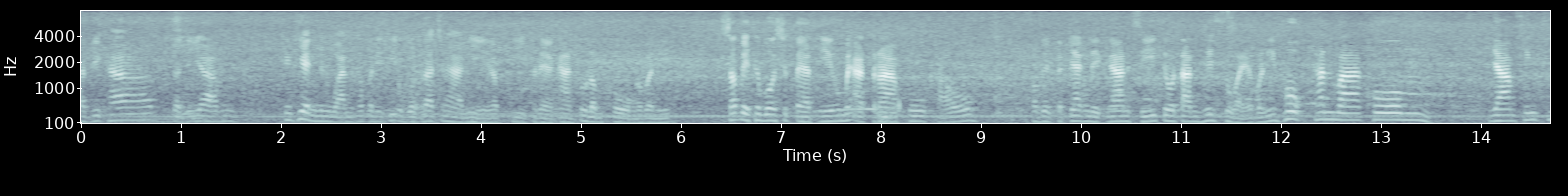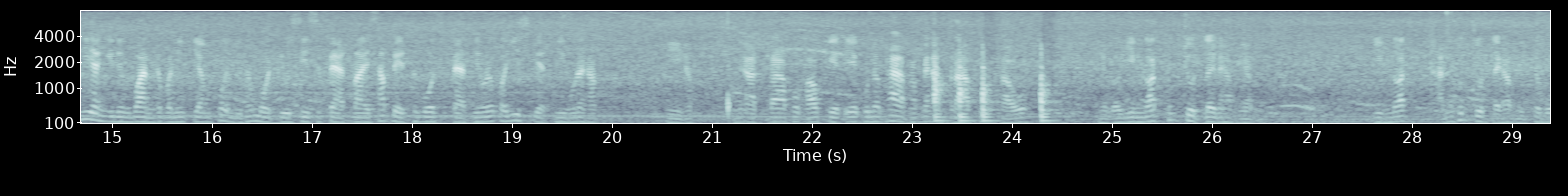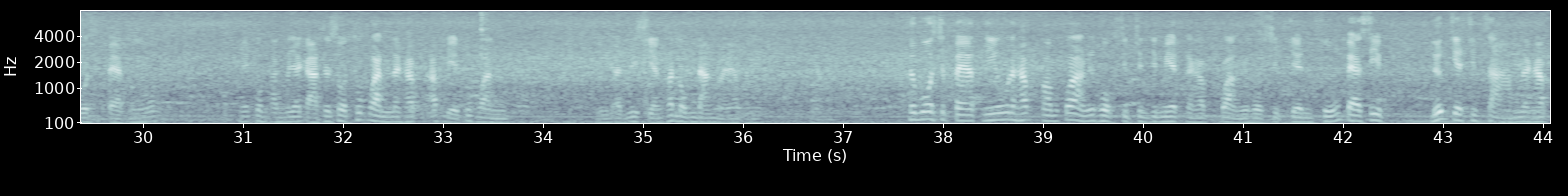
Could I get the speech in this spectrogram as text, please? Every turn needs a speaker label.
Speaker 1: สวัสดีครับสวัสดียามเที่ยงเที่ยงหนึ่งวันครับวันนี้ที่อุบลราชธานีครับที่แผนกงานตู้ลำโพงครับวันนี้ซับเบทเทอร์โบ 18 นิ้วไม่อัตราภูเขาเขาเป็นตะแกรงเหล็กงานสีโจตันให้สวย วันนี้ 6 ธันวาคม ยามเที่ยงเที่ยงอีกหนึ่งวันครับวันนี้เตรียมพ่นอยู่ทั้งหมดอยู่ 48 ใบซับเบทเทอร์โบ 18 นิ้วแล้วก็ 21 นิ้วนะครับนี่ครับไม่อัตราภูเขาเกียรติเอคุณภาพครับไม่อัตราภูเขาเนี่ยเรายิงน็อตทุกจุดเลยนะครับเนี่ย ยิงน็อตขันทุกจุดเลยครับเทอร์โบ 18 นิ้วในกรมพันบรรยากาศสดๆทุกวันนะครับ อัปเดตทุกวันมีอาจจะมีเสียงพัดลมดังหน่อยครับเทอร์โบ 18 นิ้วนะครับความกว้างนี่60เซนติเมตรนะครับกว้างนี่60เซนสูง 80 ลึก 73 นะครับ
